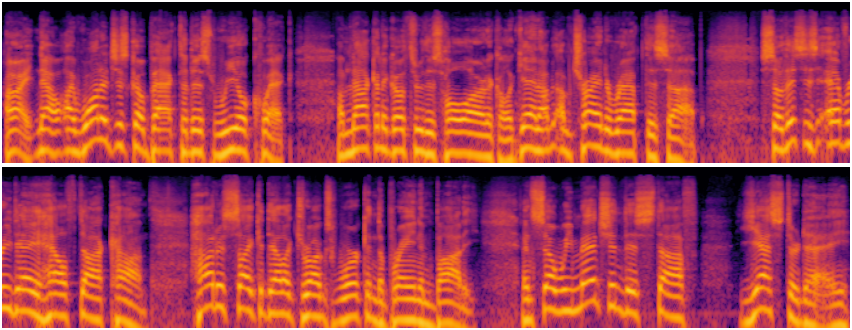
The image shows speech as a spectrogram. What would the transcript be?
All right, now I want to just go back to this real quick. I'm not going to go through this whole article. Again, I'm, I'm trying to wrap this up. So, this is everydayhealth.com. How do psychedelic drugs work in the brain and body? And so, we mentioned this stuff yesterday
